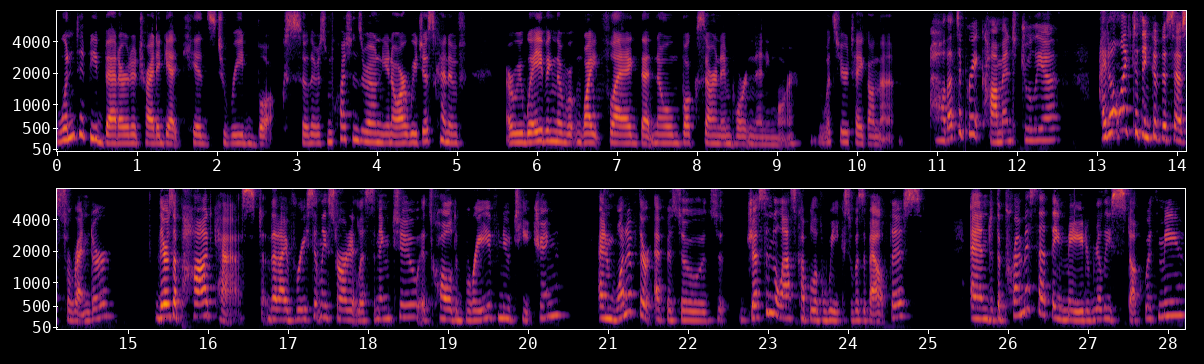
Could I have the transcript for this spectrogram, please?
wouldn't it be better to try to get kids to read books? So there's some questions around, you know, are we just kind of are we waving the white flag that no books aren't important anymore? What's your take on that? Oh, that's a great comment, Julia. I don't like to think of this as surrender. There's a podcast that I've recently started listening to. It's called Brave New Teaching. And one of their episodes, just in the last couple of weeks, was about this. And the premise that they made really stuck with me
